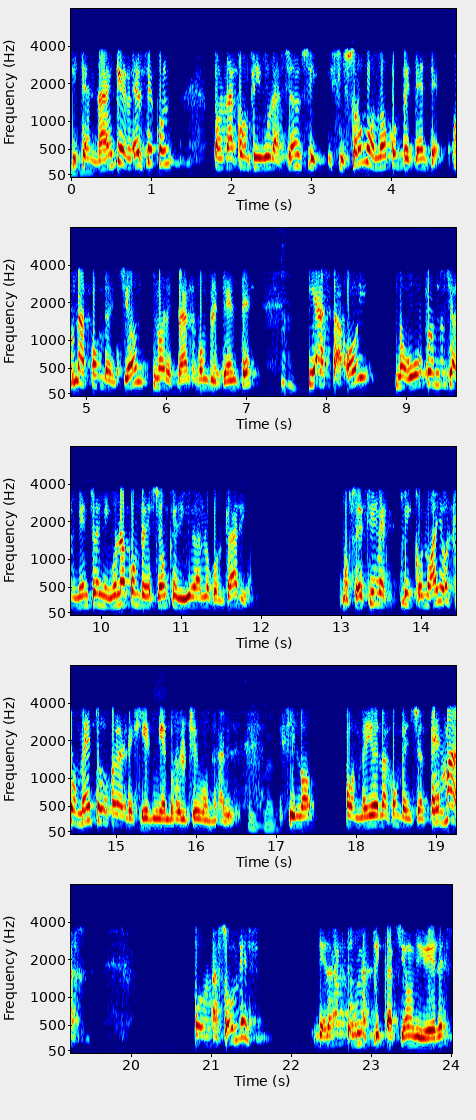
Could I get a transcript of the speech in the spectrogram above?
Y tendrán que verse con con la configuración si si somos no competentes. Una convención no declara competente. Y hasta hoy no hubo pronunciamiento en ninguna convención que diga lo contrario. No sé si me explico. No hay otro método para elegir miembros del tribunal Sí, claro. sino por medio de la convención. Es más por razones de darte una explicación Liberes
